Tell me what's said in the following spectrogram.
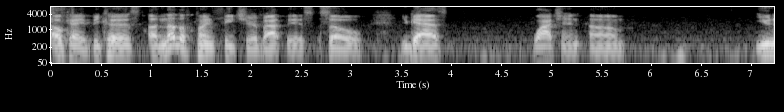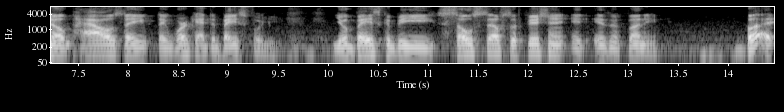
Okay, because another fun feature about this, so you guys watching, um, you know, pals they they work at the base for you. Your base could be so self-sufficient it isn't funny, but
